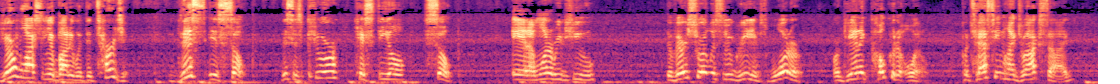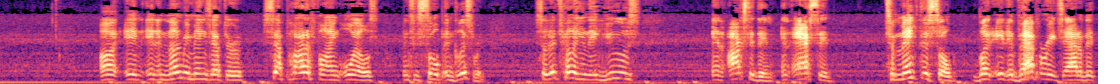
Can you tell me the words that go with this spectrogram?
You're washing your body with detergent. This is soap. This is pure Castile soap. And I want to review the very short list of ingredients: water, organic coconut oil, potassium hydroxide, uh, and, and none remains after saponifying oils into soap and glycerin. So they're telling you they use an oxidant, an acid, to make the soap, but it evaporates out of it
